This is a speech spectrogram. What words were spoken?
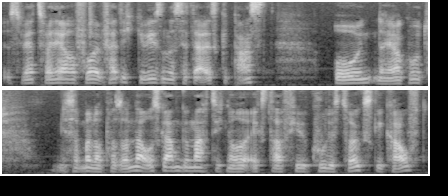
es wäre zwei Jahre vorher fertig gewesen, das hätte alles gepasst. Und naja, gut, jetzt hat man noch ein paar Sonderausgaben gemacht, sich noch extra viel cooles Zeugs gekauft.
